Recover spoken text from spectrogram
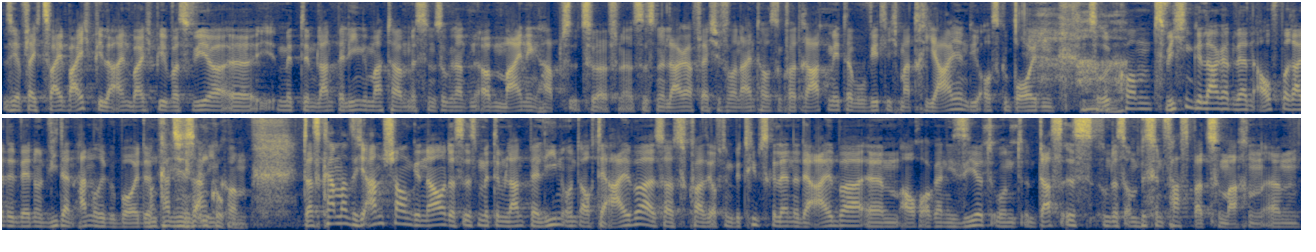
also ja, vielleicht zwei Beispiele. Ein Beispiel, was wir äh, mit dem Land Berlin gemacht haben, ist den sogenannten Urban Mining Hub zu, zu öffnen. Das ist eine Lagerfläche von 1000 Quadratmeter, wo wirklich Materialien, die aus Gebäuden ah. zurückkommen, zwischengelagert werden, aufbereitet werden und wieder in andere Gebäude man kann sich das angucken. Kommen. Das kann man sich anschauen, genau. Das ist mit dem Land Berlin und auch der Alba, das ist quasi auf dem Betriebsgelände der Alba ähm, auch organisiert. Und das ist, um das auch ein bisschen fassbar zu machen. Ähm,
